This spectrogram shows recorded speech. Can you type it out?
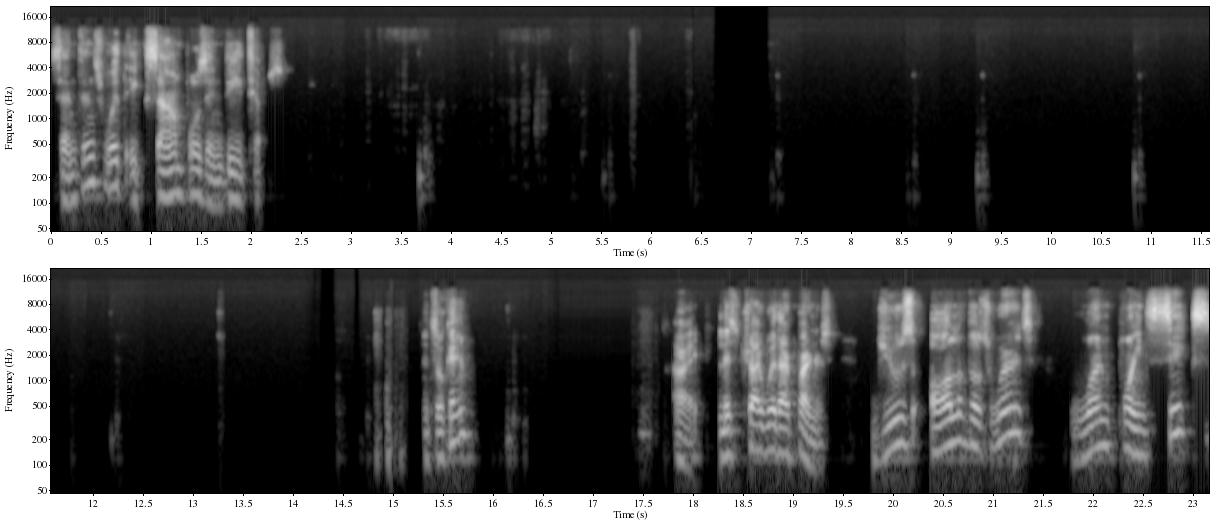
sentence with examples and details. It's okay? All right, let's try with our partners. Use all of those words, 1.6.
